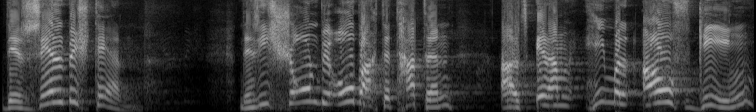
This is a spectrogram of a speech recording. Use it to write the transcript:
Derselbe Stern, den sie schon beobachtet hatten, als er am Himmel aufging,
